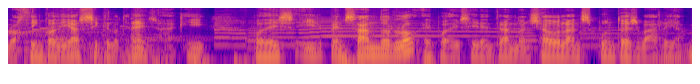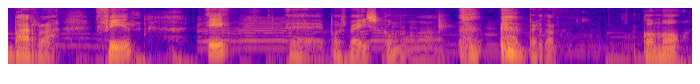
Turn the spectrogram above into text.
los cinco días sí que lo tenéis. Aquí podéis ir pensándolo, eh, podéis ir entrando en shadowlands.es barra fear y eh, pues veis como, perdón, cómo,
